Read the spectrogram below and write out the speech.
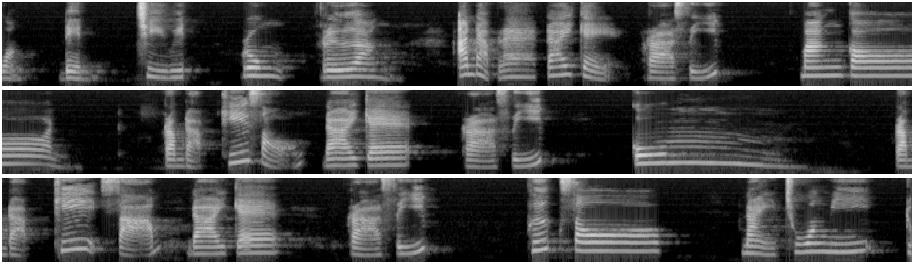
วงเด่น ชีวิต รุ่งเรือง อันดับแรกได้แก่ราศีมังกรลำดับที่สองได้แก่ราศีกุมลำดับ ที่สามได้แก่ ราศีพฤษภในช่วงนี้ด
